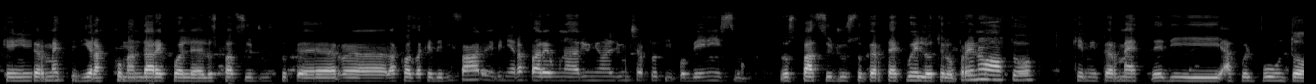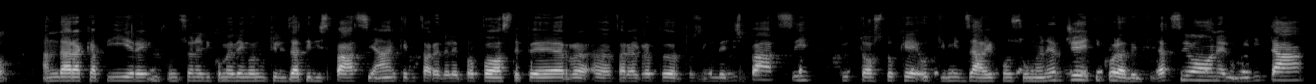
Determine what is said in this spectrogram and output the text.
che mi permette di raccomandare qual è lo spazio giusto per uh, la cosa che devi fare e venire a fare una riunione di un certo tipo. Benissimo, lo spazio giusto per te, quello te lo prenoto, che mi permette di a quel punto andare a capire in funzione di come vengono utilizzati gli spazi, anche di fare delle proposte per uh, fare il repurposing degli spazi, piuttosto che ottimizzare il consumo energetico, la ventilazione, l'umidità,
